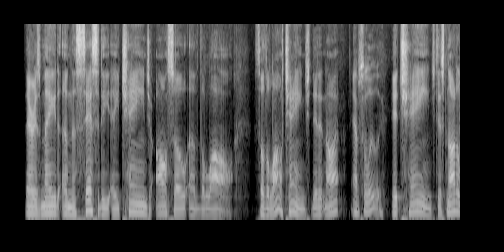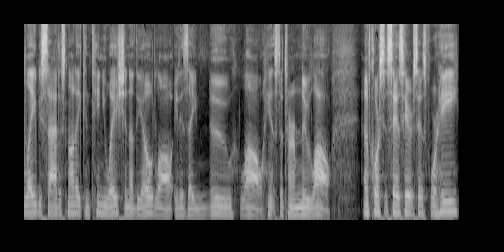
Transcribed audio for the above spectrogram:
there is made of necessity a change also of the law." So the law changed, did it not? Absolutely. It changed. It's not a lay beside, it's not a continuation of the old law. It is a new law, hence the term new law. And of course, it says here, it says, For he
